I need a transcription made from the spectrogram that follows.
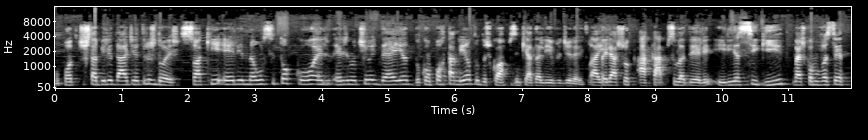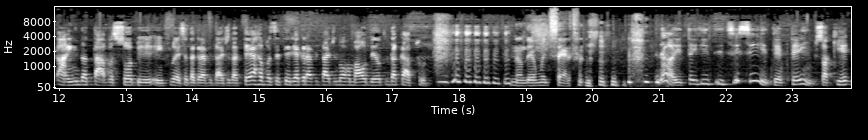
um ponto de estabilidade entre os dois. Só que ele não se tocou, ele, eles não tinham ideia do comportamento dos corpos em queda livre direito. Aí ele achou que a cápsula dele iria seguir, mas como você ainda estava sob influência da gravidade da Terra, você teria gravidade normal dentro da cápsula. Não deu muito certo. Não, e tem, e, e- sim, sim, tem, tem. Só que,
